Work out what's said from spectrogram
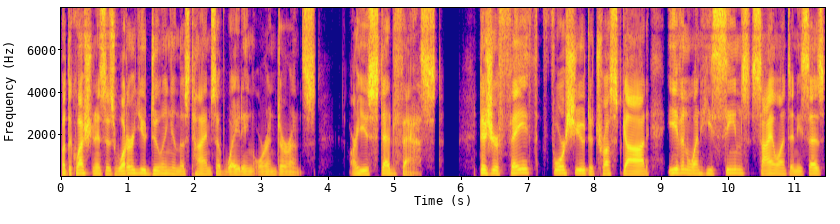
But the question is is what are you doing in those times of waiting or endurance? Are you steadfast? Does your faith force you to trust God even when He seems silent and He says,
